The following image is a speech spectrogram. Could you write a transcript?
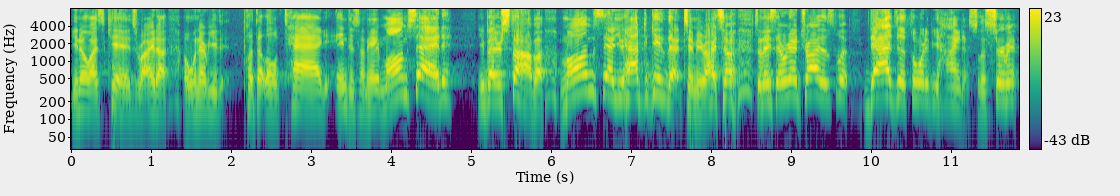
You know, as kids, right? Uh, uh whenever you put that little tag into something, hey, mom said, you better stop. Uh, Mom said you have to give that to me, right? So, so they say, we're going to try this. Put dad's authority behind us. So the servant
